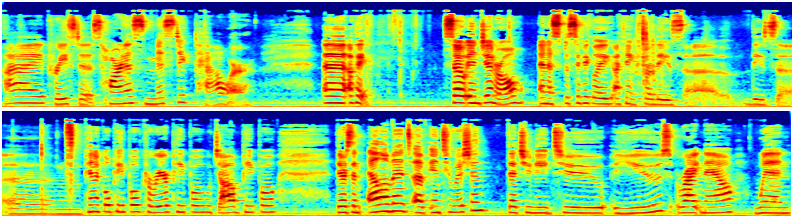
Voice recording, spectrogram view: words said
High, Priestess, harness mystic power. Uh, okay, so in general, and specifically, I think for these uh, these uh, pentacle people, career people, job people, there's an element of intuition that you need to use right now when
